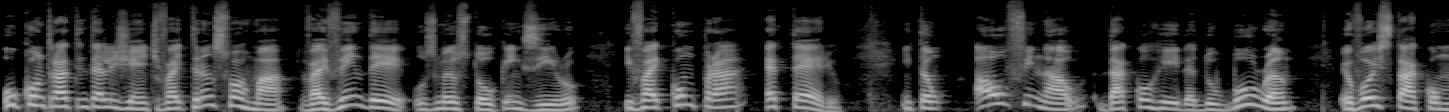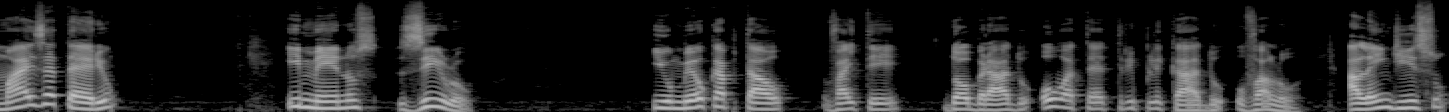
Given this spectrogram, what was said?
o contrato inteligente vai transformar, vai vender os meus tokens Zero e vai comprar Ethereum. Então, ao final da corrida do Bull Run, eu vou estar com mais Ethereum e menos Zero. E o meu capital vai ter dobrado ou até triplicado o valor. Além disso,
